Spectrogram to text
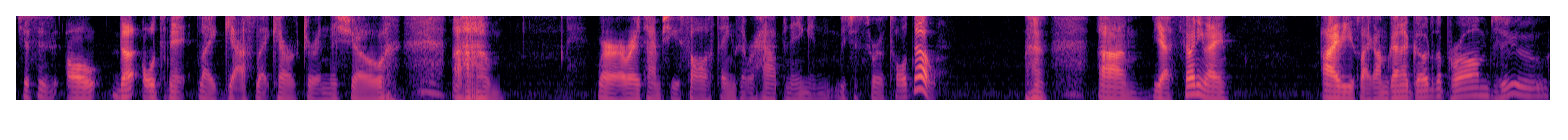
just is oh the ultimate like gaslight character in the show um where every time she saw things that were happening and was just sort of told no um yeah so anyway ivy's like i'm gonna go to the prom too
